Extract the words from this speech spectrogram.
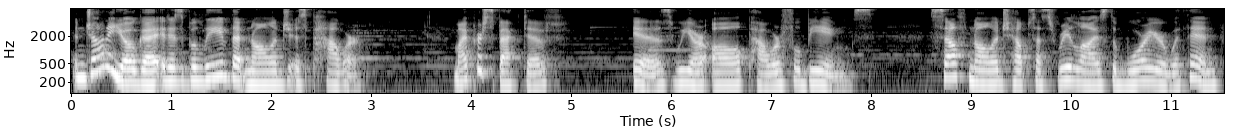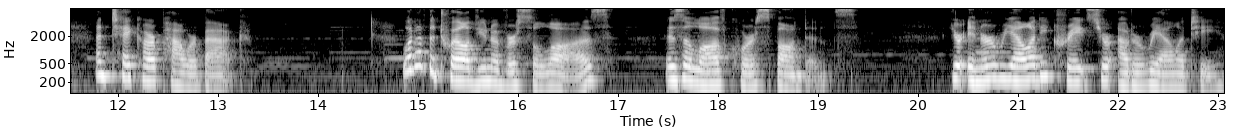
In Jnana Yoga, it is believed that knowledge is power. My perspective is we are all powerful beings. Self knowledge helps us realize the warrior within and take our power back. One of the 12 universal laws is the law of correspondence. Your inner reality creates your outer reality.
